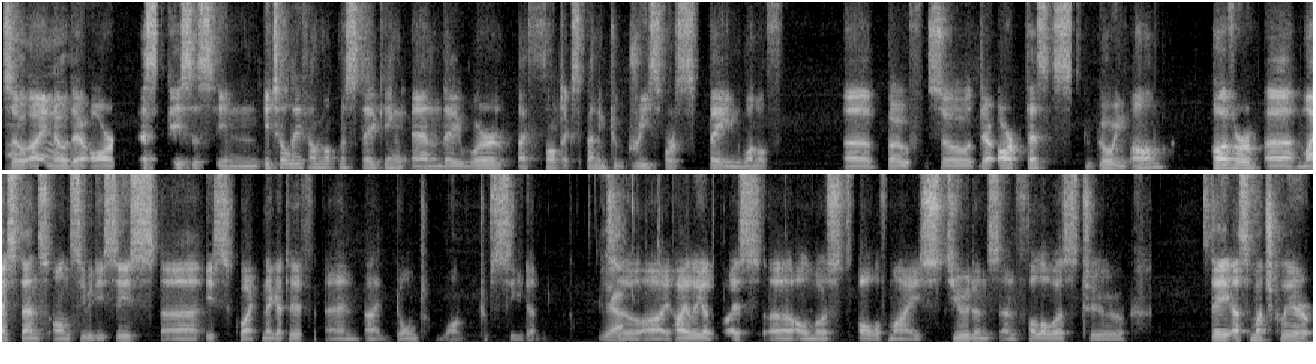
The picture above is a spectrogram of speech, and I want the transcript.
So I know there are test cases in Italy, if I'm not mistaken, and they were, I thought, expanding to Greece or Spain, one of uh, both. So there are tests going on. However, uh, my stance on CBDCs uh, is quite negative, and I don't want to see them. Yeah. So I highly advise uh, almost all of my students and followers to stay as much clear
